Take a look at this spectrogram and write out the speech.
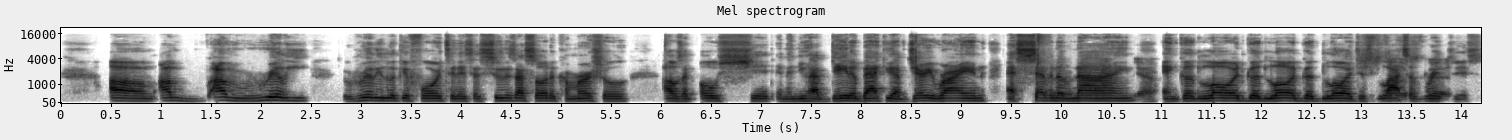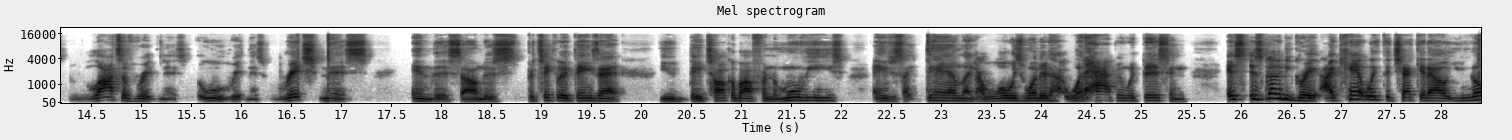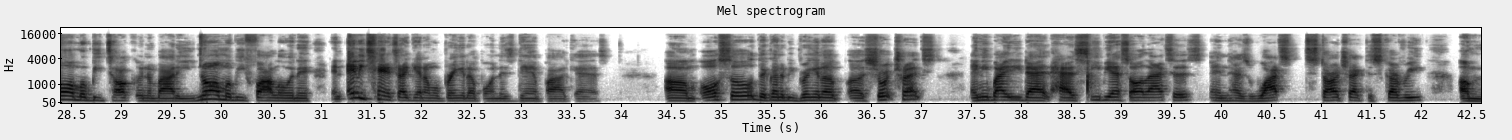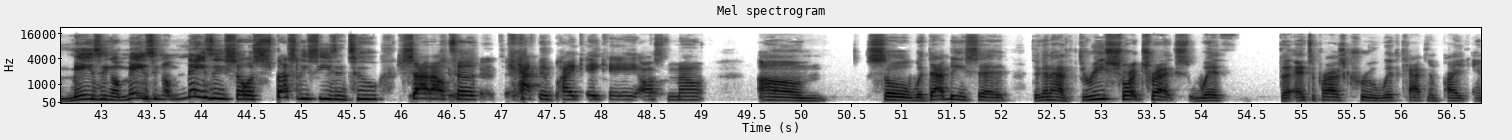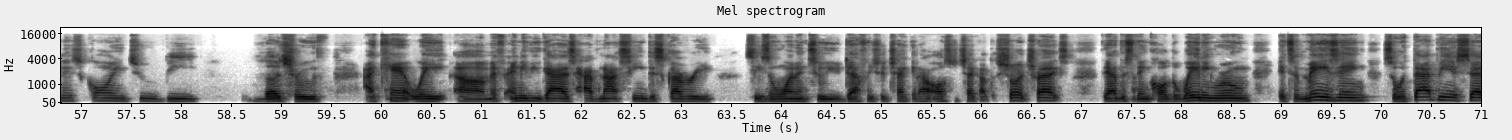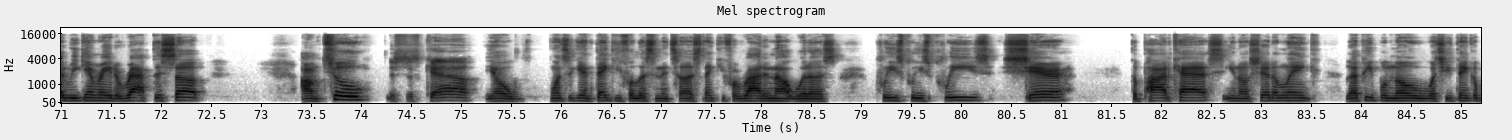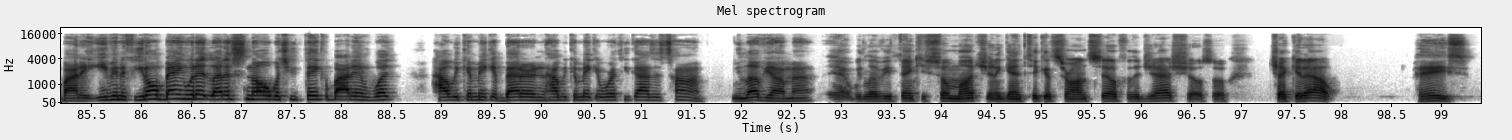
Um, I'm I'm really really looking forward to this. As soon as I saw the commercial, I was like, "Oh shit!" And then you have Data back. You have Jeri Ryan at seven of nine, yeah. and good lord, good lord, good lord, just lots of richness, lots of richness. Ooh, richness, richness in this. Um, there's particular things that you they talk about from the movies and you're just like, damn, like I always wondered how, what happened with this, and it's it's gonna be great. I can't wait to check it out. You know, I'm gonna be talking about it. You know, I'm gonna be following it, and any chance I get, I'm gonna bring it up on this damn podcast. Um, also, they're gonna be bringing up uh, short treks. Anybody that has CBS All Access and has watched Star Trek Discovery, amazing, amazing, amazing show, especially season two. Shout out to Captain Pike, aka Anson Mount. Um, so with that being said, they're gonna have three short treks with the Enterprise crew with Captain Pike, and it's going to be the truth. I can't wait. Um, if any of you guys have not seen Discovery season one and two, you definitely should check it out. Also, check out the short treks. They have this thing called the Waiting Room. It's amazing. So, with that being said, we getting ready to wrap this up. I'm two. This is Cal. Yo, once again, thank you for listening to us. Thank you for riding out with us. Please, please, please share the podcast. You know, share the link. Let people know what you think about it. Even if you don't bang with it, let us know what you think about it and what how we can make it better and how we can make it worth you guys' time. We love y'all, man. Yeah, we love you. Thank you so much. And again, tickets are on sale for the jazz show, so check it out. Peace.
